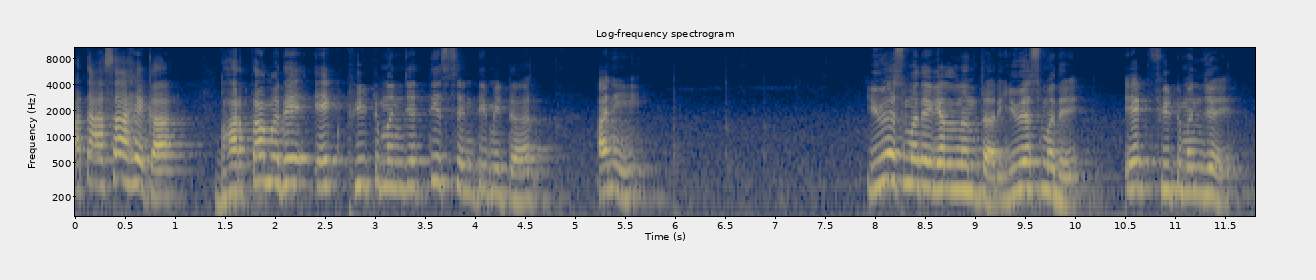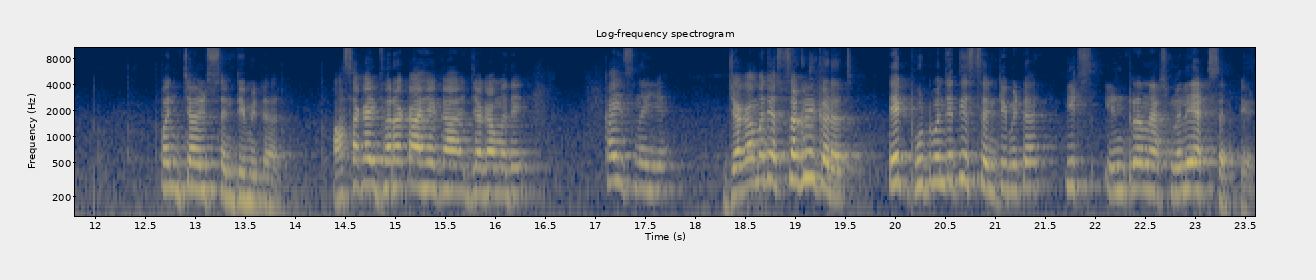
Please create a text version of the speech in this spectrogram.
आता असं आहे का? भारतामध्ये एक फीट म्हणजे तीस सेंटीमीटर आणि यू एसमध्ये गेल्यानंतर यू एसमध्ये एक फीट म्हणजे पंचेचाळीस सेंटीमीटर असा काही फरक आहे का जगामध्ये? काहीच नाही आहे जगामध्ये सगळीकडंच एक फूट म्हणजे तीस centimetre it's internationally accepted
